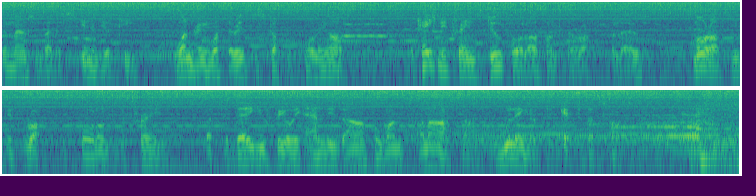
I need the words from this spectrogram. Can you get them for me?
The mountain by the skin of your teeth, wondering what there is to stop it falling off. Occasionally trains do fall off onto the rocks below. More often it's rocks that fall onto the train. But today you feel the Andes are for once on our side, willing us to get to the top.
